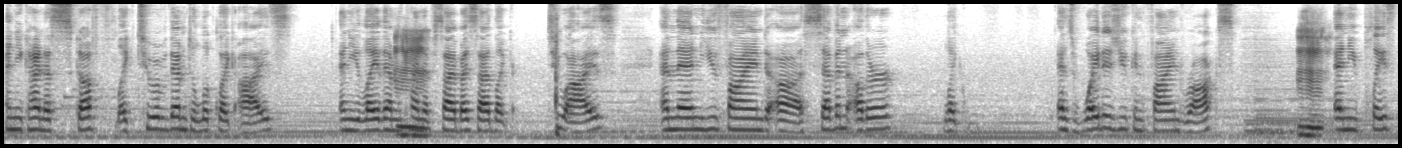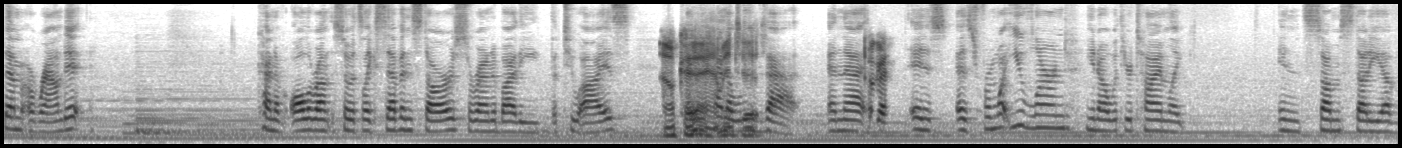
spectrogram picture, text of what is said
and you kind of scuff like two of them to look like eyes, and you lay them Mhm. kind of side by side like two eyes, and then you find uh, seven other like as white as you can find rocks, hmm and you place them around it, kind of all around. So it's like seven stars surrounded by the the two eyes. Okay, and you I'm kind of into leave it. that, and that Okay. is as from what you've learned, you know, with your time, like in some study of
